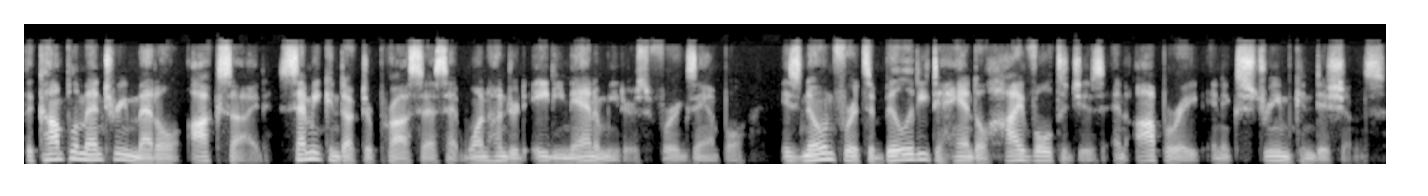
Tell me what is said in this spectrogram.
The complementary metal oxide semiconductor process at 180 nanometers, for example, is known for its ability to handle high voltages and operate in extreme conditions.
